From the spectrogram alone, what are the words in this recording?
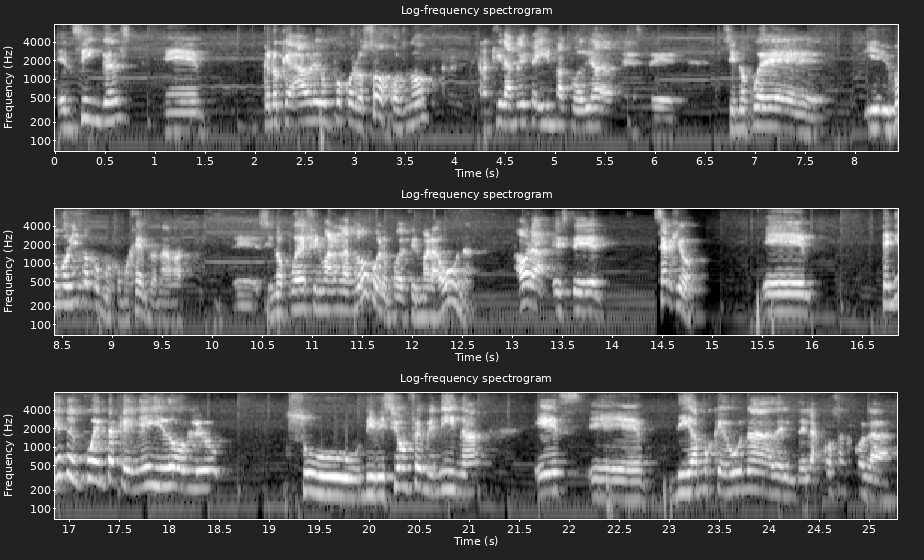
en singles, eh, creo que abre un poco los ojos, ¿no? Tranquilamente Impact podría, este, si no puede, y, pongo Impact como, como ejemplo nada más, eh, si no puede firmar a las dos, bueno, puede firmar a una. Ahora, este, Sergio, eh, teniendo en cuenta que en AEW su división femenina es, eh, digamos que una de, las cosas con la,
